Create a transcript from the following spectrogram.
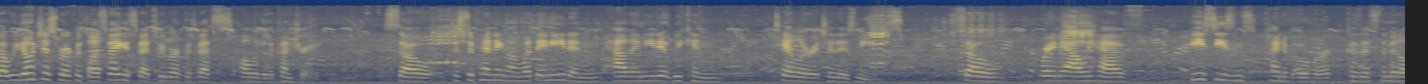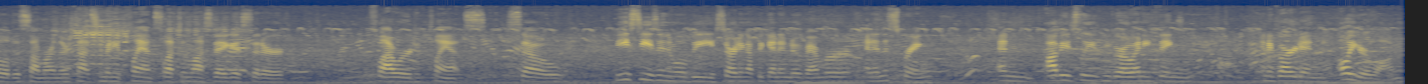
But we don't just work with Las Vegas vets, we work with vets all over the country. So just depending on what they need and how they need it, we can tailor it to those needs. So right now we have bee season's kind of over because it's the middle of the summer and there's not too many plants left in Las Vegas that are flowered plants. So bee season will be starting up again in November and in the spring. And obviously you can grow anything in a garden all year long.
